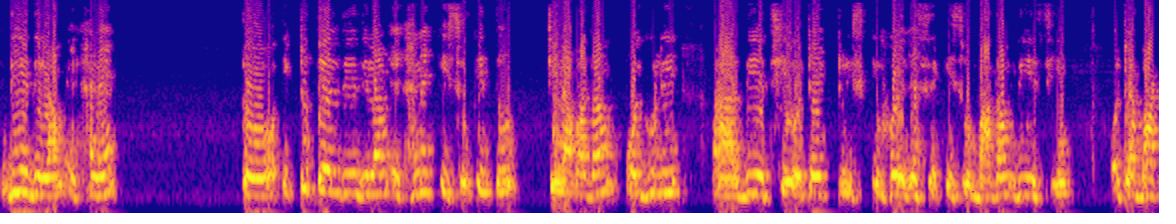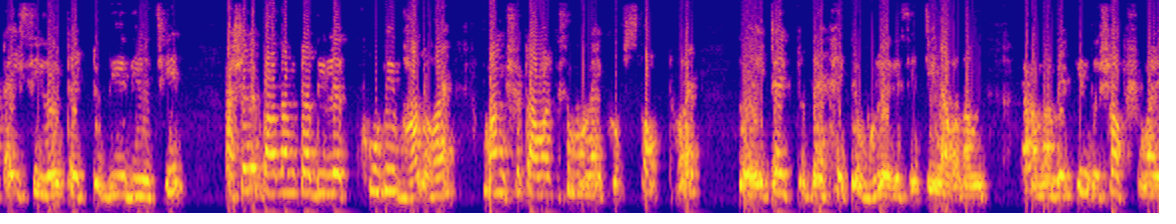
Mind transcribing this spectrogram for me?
দিয়ে দিলাম এখানে। তো একটু তেল দিয়ে দিলাম। এখানে কিছু কিন্তু চীনা বাদাম, ওইগুলি দিয়েছি। ওটা একটু স্কিপ হয়ে গেছে। কিছু বাদাম দিয়েছি। ওটা বাটাই ছিল ওটা একটু দিয়ে দিয়েছি। আসলে বাদামটা দিলে খুবই ভালো হয়। মাংসটা আমার কাছে মনে হয় খুব সফট হয়। তো এটা একটু দেখাইতে ভুলে গেছি। চীনা বাদাম আমাদের কিন্তু সব সময়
